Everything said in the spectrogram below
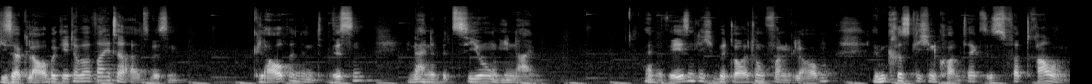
Dieser Glaube geht aber weiter als Wissen. Glaube nimmt Wissen in eine Beziehung hinein. Eine wesentliche Bedeutung von Glauben im christlichen Kontext ist Vertrauen,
